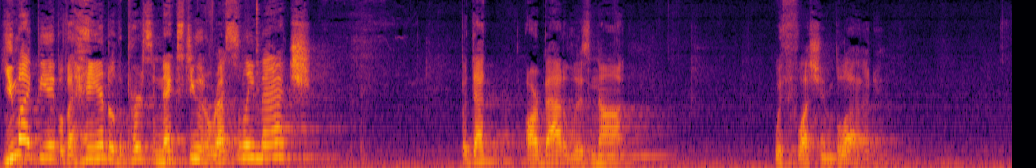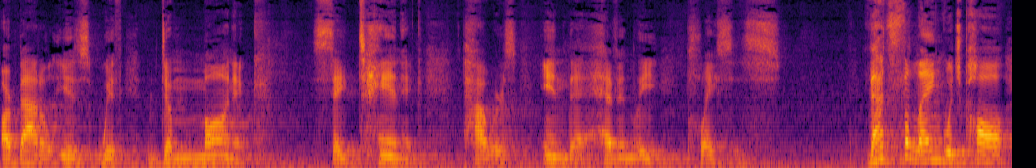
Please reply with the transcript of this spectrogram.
You might be able to handle the person next to you in a wrestling match, but that our battle is not with flesh and blood. Our battle is with demonic, satanic powers in the heavenly places. That's the language Paul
